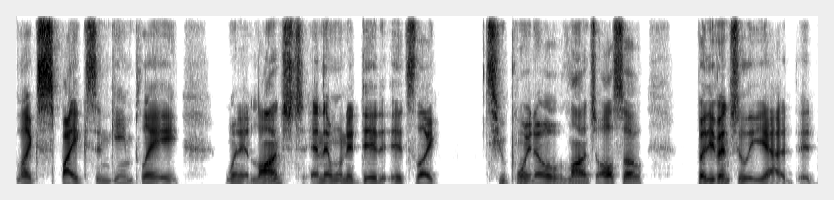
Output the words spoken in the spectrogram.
like spikes in gameplay when it launched and then when it did its like 2.0 launch also. But eventually yeah it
